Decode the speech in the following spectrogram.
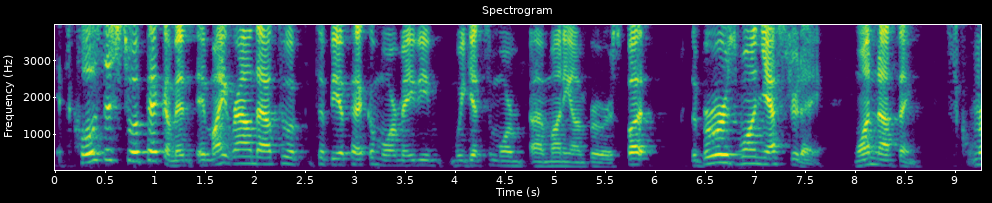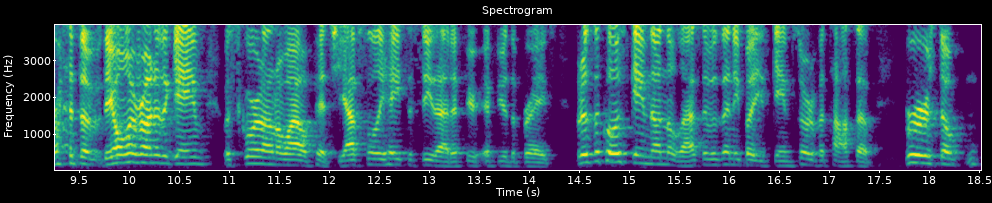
It's closest to a pick 'em. It, it might round out to a, to be a pick 'em, or maybe we get some more uh, money on Brewers. But the Brewers won yesterday, one nothing. The, the only run of the game was scored on a wild pitch. You absolutely hate to see that if you're if you're the Braves, but it was a close game nonetheless. It was anybody's game, sort of a toss up. Brewers don't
